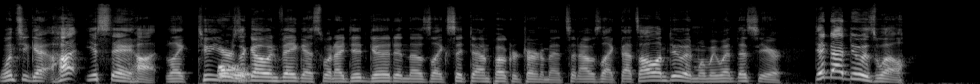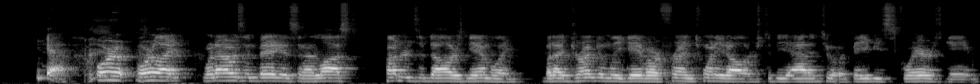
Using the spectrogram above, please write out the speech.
once you get hot, you stay hot. Like two years Oh. ago in Vegas when I did good in those like sit down poker tournaments, and I was like, that's all I'm doing when we went this year. Did not do as well. Yeah, or or like when I was in Vegas and I lost hundreds of dollars gambling, but I drunkenly gave our friend twenty dollars to be added to a baby squares game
